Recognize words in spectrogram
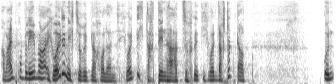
Aber mein Problem war, ich wollte nicht zurück nach Holland. Ich wollte nicht nach Den Haag zurück. Ich wollte nach Stuttgart. Und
